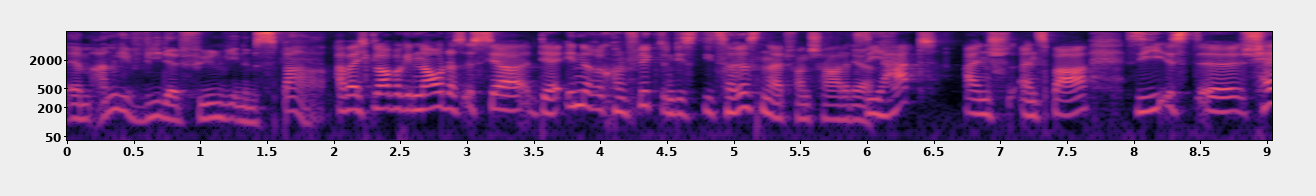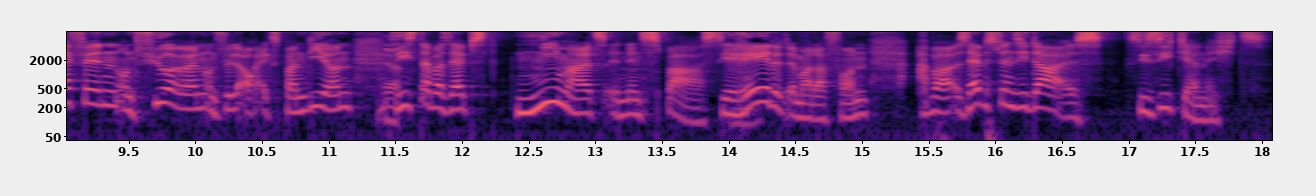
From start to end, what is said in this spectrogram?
ähm, angewidert fühlen wie in einem Spa. Aber ich glaube, genau das ist ja der innere Konflikt und die, die Zerrissenheit von Charlotte. Ja. Sie hat ein, ein Spa, sie ist äh, Chefin und Führerin und will auch expandieren. Ja. Sie ist aber selbst niemals in den Spas. Sie redet immer davon, aber selbst wenn sie da ist, sie sieht ja nichts.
